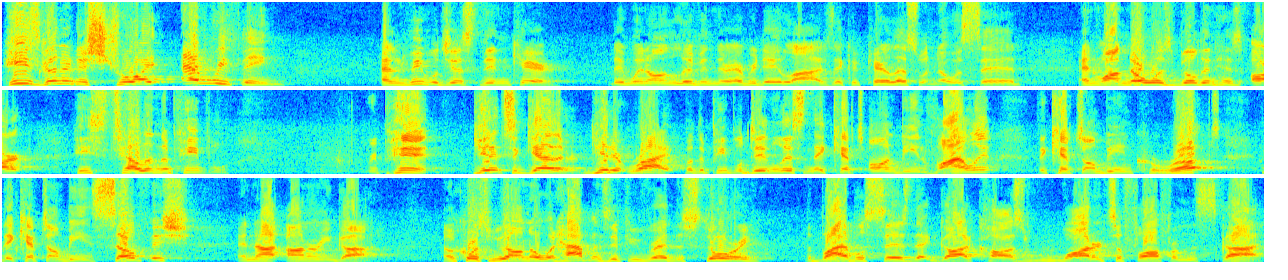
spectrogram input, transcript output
He's going to destroy everything. And people just didn't care. They went on living their everyday lives. They could care less what Noah said. And while Noah's building his ark, he's telling the people, repent, get it together, get it right. But the people didn't listen. They kept on being violent. They kept on being corrupt. They kept on being selfish and not honoring God. And of course, we all know what happens if you've read the story. The Bible says that God caused water to fall from the sky.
